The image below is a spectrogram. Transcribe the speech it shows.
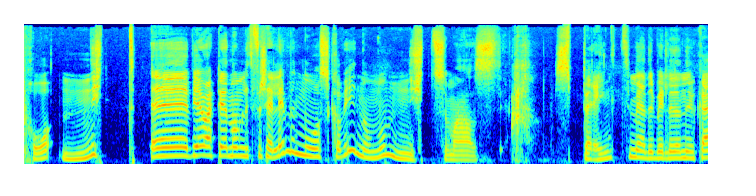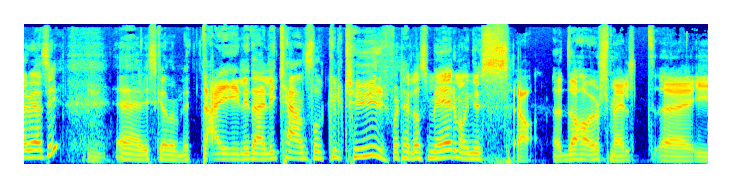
på nytt. Eh, vi har vært gjennom litt forskjellig, men nå skal vi innom noe nytt som har ja, sprengt mediebildet denne uka her, vil jeg si. Mm. Eh, vi skal gjennom litt deilig, deilig cancel-kultur. Fortell oss mer, Magnus. Ja, det har jo smelt eh, i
